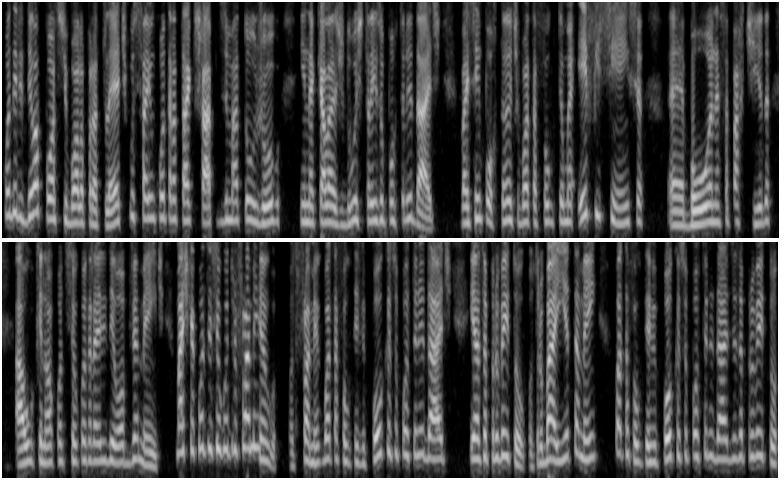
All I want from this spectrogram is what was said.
Quando ele deu a posse de bola para o Atlético, saiu em contra-ataques rápidos e matou o jogo e naquelas duas, três oportunidades. Vai ser importante o Botafogo ter uma eficiência é, boa nessa partida, algo que não aconteceu contra a LDU, obviamente, mas que aconteceu contra o Flamengo. Contra o Flamengo, o Botafogo teve poucas oportunidades e as aproveitou. Contra o Bahia também, o Botafogo teve poucas oportunidades e as aproveitou.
